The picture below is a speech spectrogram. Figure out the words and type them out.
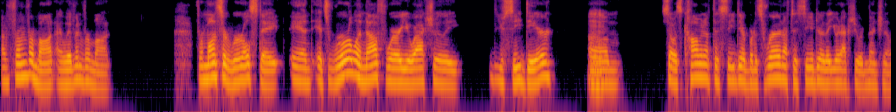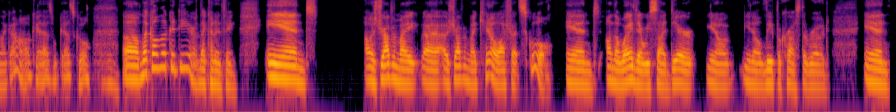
I'm from Vermont. I live in Vermont. Vermont's a rural state, and it's rural enough where you actually you see deer. Mm-hmm. Um, so it's common enough to see deer, but it's rare enough to see deer that you would actually would mention it, like, oh, okay, that's that's cool. Um, like, oh, look a deer, that kind of thing. And I was dropping my uh, I was dropping my kiddo off at school, and on the way there, we saw a deer, you know, you know, leap across the road. And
